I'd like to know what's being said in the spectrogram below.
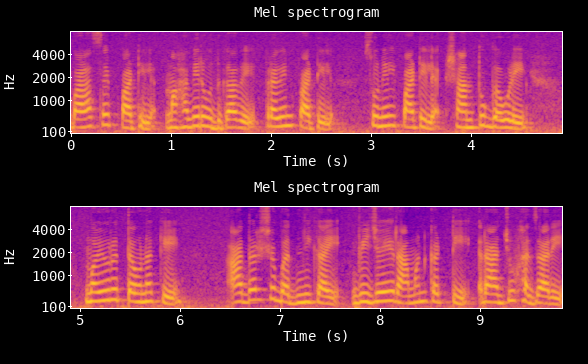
बाळासाहेब पाटील महावीर उदगावे प्रवीण पाटील सुनील पाटील शांतू गवळे मयूर तवनके आदर्श बदनिकाय विजय रामनकट्टी राजू हजारे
